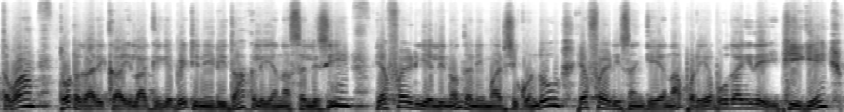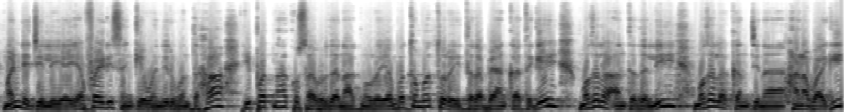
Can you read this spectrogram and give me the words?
ಅಥವಾ ತೋಟಗಾರಿಕಾ ಇಲಾಖೆಗೆ ಭೇಟಿ ನೀಡಿ ದಾಖಲೆಯನ್ನು ಸಲ್ಲಿಸಿ ಎಫ್ಐಡಿಯಲ್ಲಿ ನೋಂದಣಿ ಮಾಡಿಸಿಕೊಂಡು ಎಫ್ಐಡಿ ಸಂಖ್ಯೆಯನ್ನು ಪಡೆಯಬಹುದಾಗಿದೆ. ಹೀಗೆ ಮಂಡ್ಯ ಜಿಲ್ಲೆಯ ಎಫ್ಐಡಿ ಸಂಖ್ಯೆ ಹೊಂದಿರುವಂತಹ ಇಪ್ಪತ್ನಾಲ್ಕು ಸಾವಿರದ ನಾಲ್ಕುನೂರ ಎಂಬತ್ತೊಂಬತ್ತು ರೈತರ ಬ್ಯಾಂಕ್ ಖಾತೆಗೆ ಮೊದಲ ಹಂತದಲ್ಲಿ ಮೊದಲ ಕಂತಿನ ಹಣವಾಗಿ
